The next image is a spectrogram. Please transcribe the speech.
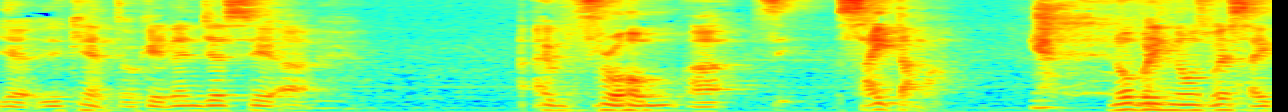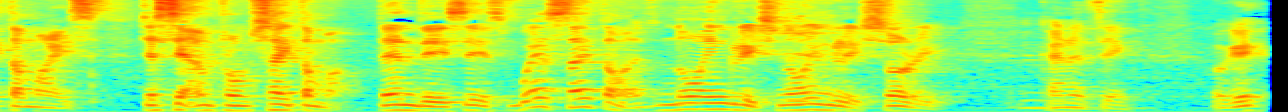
Yeah, you can't. Okay, then just say, uh, I'm from uh, Saitama. Nobody knows where Saitama is. Just say, I'm from Saitama. Then they say, where's Saitama? No English, no English, sorry. Mm. Kind of thing. Okay?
